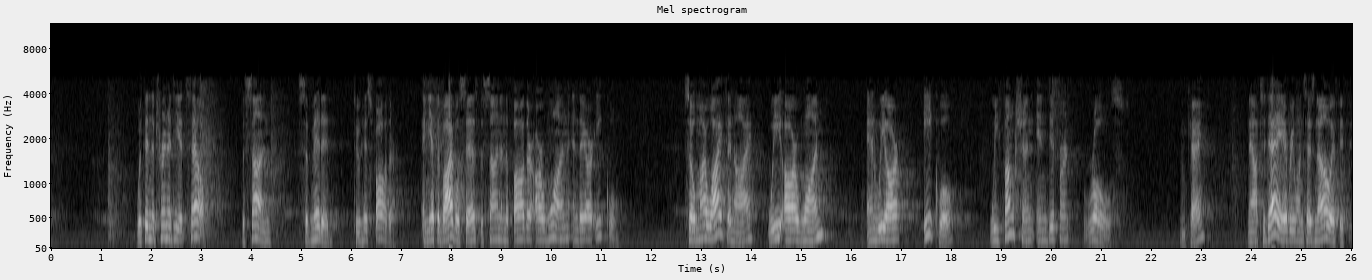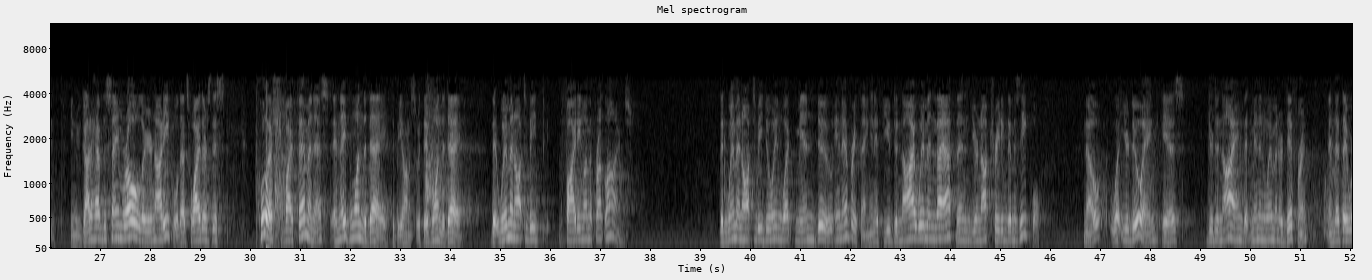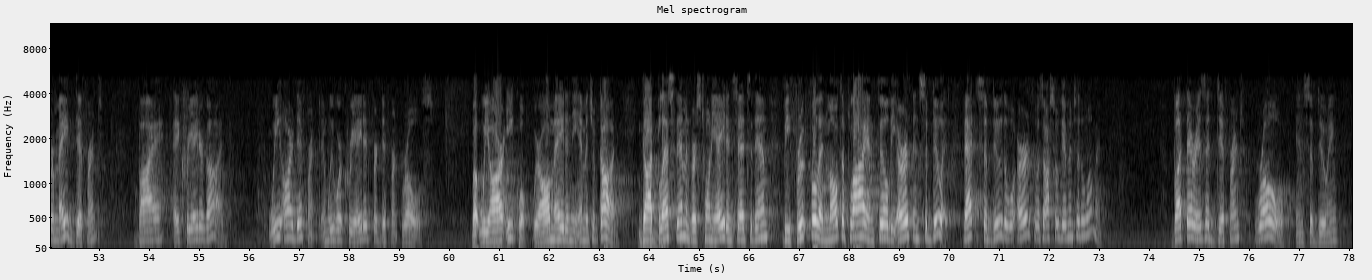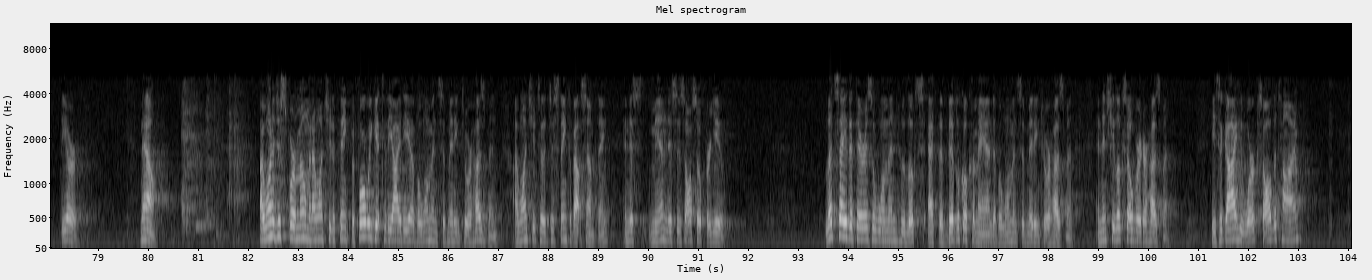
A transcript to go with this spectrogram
Within the Trinity itself, the Son submitted to his Father. And yet the Bible says the Son and the Father are one and they are equal. So my wife and I, we are one and we are equal. We function in different roles. Okay? Now today everyone says no, if, if you know, you've got to have the same role or you're not equal. That's why there's this push by feminists, and they've won the day, to be honest with you, they've won the day, that women ought to be fighting on the front lines. That women ought to be doing what men do in everything. And if you deny women that, then you're not treating them as equal. No, what you're doing is you're denying that men and women are different and that they were made different by a creator God. We are different and we were created for different roles. But we are equal. We're all made in the image of God. God blessed them in verse 28 and said to them, Be fruitful and multiply and fill the earth and subdue it. That subdue the earth was also given to the woman. But there is a different role in subduing the earth. Now, I want to just for a moment, I want you to think, before we get to the idea of a woman submitting to her husband, I want you to just think about something and this, men, this is also for you. let's say that there is a woman who looks at the biblical command of a woman submitting to her husband, and then she looks over at her husband. He's a guy who works all the time,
